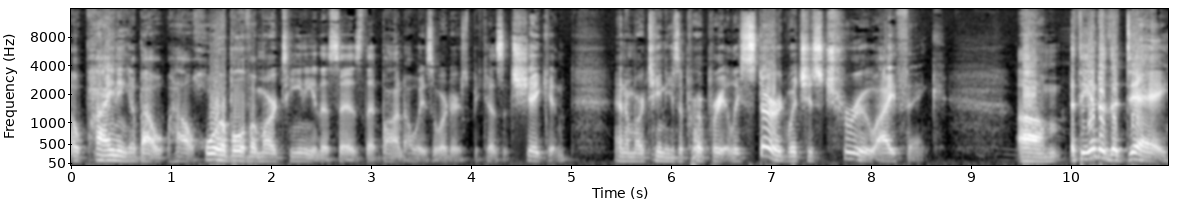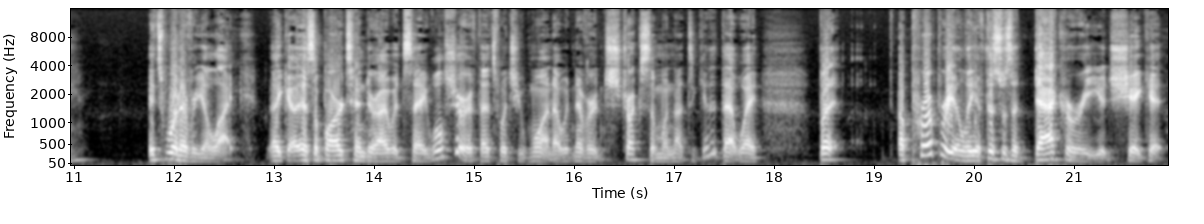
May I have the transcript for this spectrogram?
opining about how horrible of a martini this is that Bond always orders because it's shaken and a martini is appropriately stirred, which is true, I think. Um, at the end of the day, it's whatever you like. Like uh, as a bartender, I would say, well, sure, if that's what you want. I would never instruct someone not to get it that way. But appropriately, if this was a daiquiri, you'd shake it.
